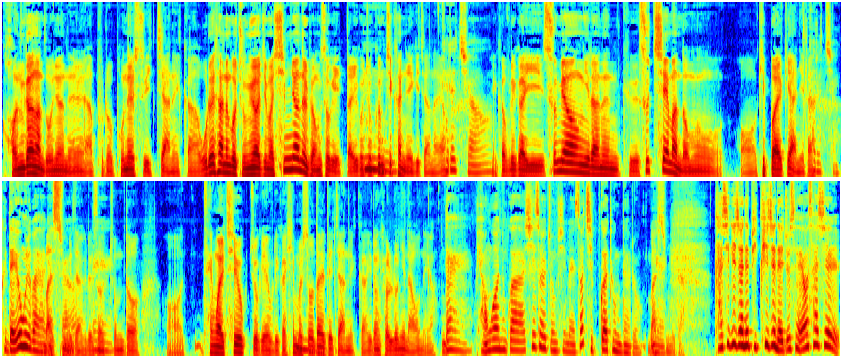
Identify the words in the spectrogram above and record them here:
건강한 노년을 앞으로 보낼 수 있지 않을까. 오래 사는 거 중요하지만 10년을 병석에 있다. 이건 좀 음. 끔찍한 얘기잖아요. 그렇죠. 그러니까 우리가 이 수명이라는 그 수치에만 너무 어, 기뻐할 게 아니라 그렇죠. 그 내용을 봐야겠죠. 맞습니다. 그래서 네. 좀더 어, 생활 체육 쪽에 우리가 힘을 음. 쏟아야 되지 않을까 이런 결론이 나오네요. 네, 병원과 시설 중심에서 집과 동네로. 예. 맞습니다. 가시기 전에 비퀴즈 내주세요. 사실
